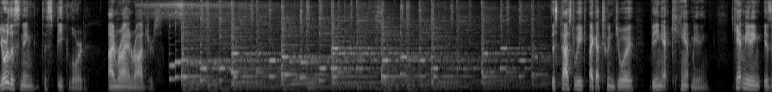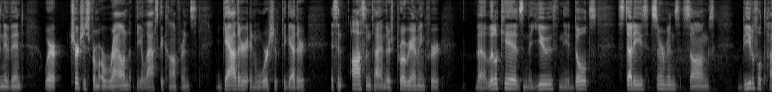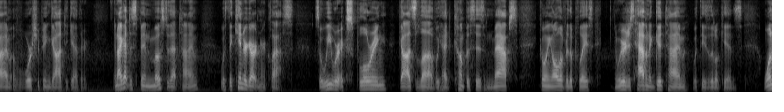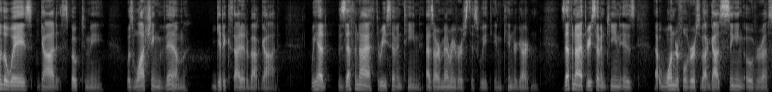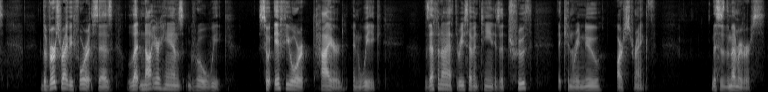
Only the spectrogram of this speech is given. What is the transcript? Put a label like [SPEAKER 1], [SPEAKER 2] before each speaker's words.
[SPEAKER 1] You're listening to Speak Lord. I'm Ryan Rogers. This past week, I got to enjoy being at Camp Meeting. Camp Meeting is an event where churches from around the Alaska Conference gather and worship together. It's an awesome time. There's programming for the little kids and the youth and the adults, studies, sermons, songs, beautiful time of worshiping God together. And I got to spend most of that time with the kindergartner class. So we were exploring God's love. We had compasses and maps going all over the place, and we were just having a good time with these little kids. One of the ways God spoke to me was watching them get excited about God. We had Zephaniah 3:17 as our memory verse this week in kindergarten. Zephaniah 3:17 is that wonderful verse about God singing over us. The verse right before it says, "Let not your hands grow weak." So if you're tired and weak, Zephaniah 3:17 is a truth that can renew our strength. This is the memory verse.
